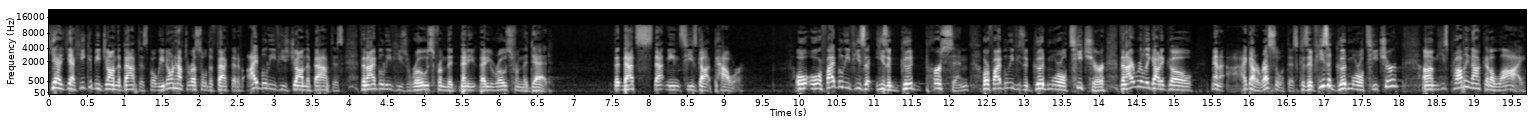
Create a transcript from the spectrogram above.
Yeah, yeah, he could be John the Baptist, but we don't have to wrestle with the fact that if I believe he's John the Baptist, then I believe he's rose from the, that, he, that he rose from the dead. That, that's, that means he's got power. Or, or if I believe he's a, he's a good person, or if I believe he's a good moral teacher, then I really got to go, man, I, I got to wrestle with this. Because if he's a good moral teacher, um, he's probably not going to lie.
